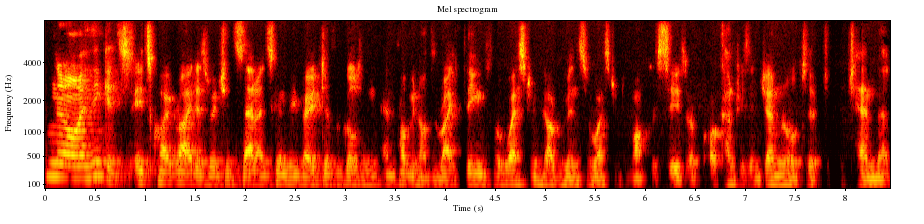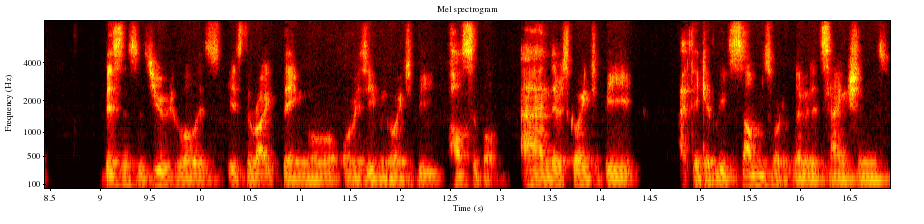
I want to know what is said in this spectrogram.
No, I think it's it's quite right, as Richard said. It's going to be very difficult and, and probably not the right thing for Western governments or Western democracies or, or countries in general to, to, pretend that business as usual is is the right thing or, or is even going to be possible. And there's going to be, I think, at least some sort of limited sanctions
